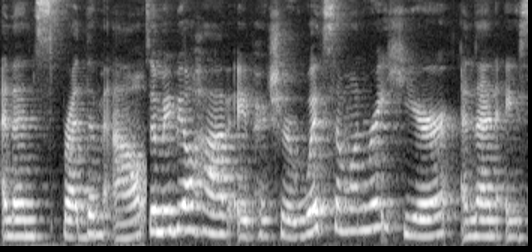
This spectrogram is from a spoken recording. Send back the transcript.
and then spread them out. So maybe I'll have a picture with someone right here and then a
